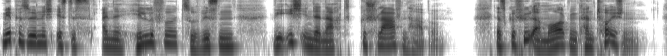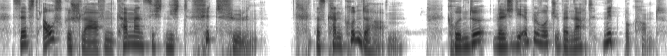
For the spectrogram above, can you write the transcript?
Mir persönlich ist es eine Hilfe zu wissen, wie ich in der Nacht geschlafen habe. Das Gefühl am Morgen kann täuschen. Selbst ausgeschlafen kann man sich nicht fit fühlen. Das kann Gründe haben. Gründe, welche die Apple Watch über Nacht mitbekommt.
